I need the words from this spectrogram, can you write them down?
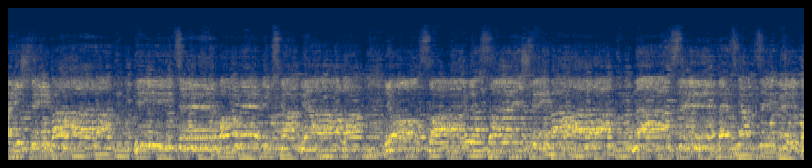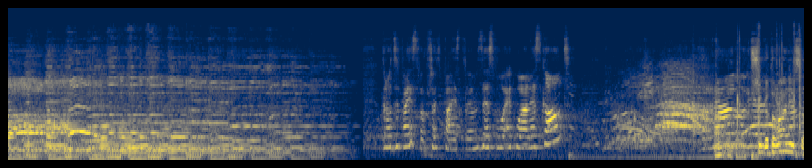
i śpiewała i czerwone liczka miała. Niosła, niosła i śpiewała, na sylwestrach przybywała. Hej! Drodzy Państwo, przed Państwem zespół Eku, ale skąd? Brawo, Przygotowani są.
